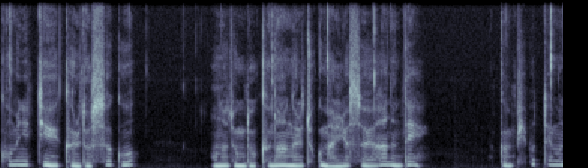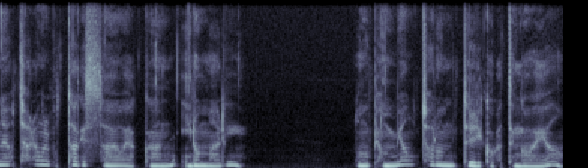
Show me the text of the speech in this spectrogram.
커뮤니티에 글도 쓰고 어느 정도 근황을 조금 알렸어야 하는데 약간 피부 때문에 촬영을 못하겠어요. 약간 이런 말이 너무 변명처럼 들릴 것 같은 거예요.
